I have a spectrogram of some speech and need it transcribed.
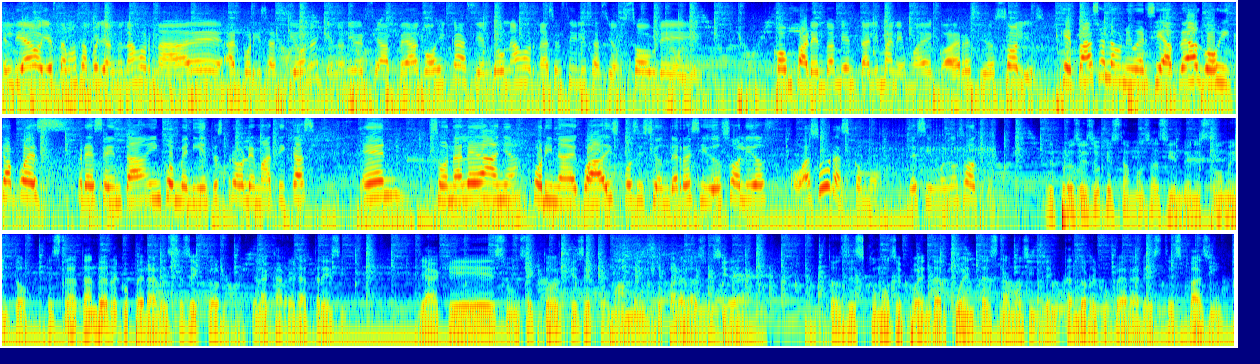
El día de hoy estamos apoyando una jornada de arborización aquí en la Universidad Pedagógica, haciendo una jornada de sensibilización sobre comparendo ambiental y manejo adecuado de residuos sólidos. ¿Qué pasa? La Universidad Pedagógica pues presenta inconvenientes problemáticas en zona aledaña por inadecuada disposición de residuos sólidos o basuras, como decimos nosotros. El proceso que estamos haciendo en este momento es tratando de recuperar este sector de la carrera 13, ya que es un sector que se toma mucho para la sociedad. Entonces, como se pueden dar cuenta, estamos intentando recuperar este espacio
